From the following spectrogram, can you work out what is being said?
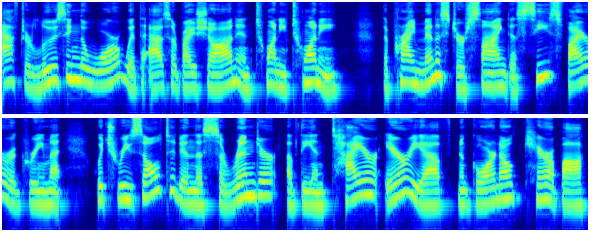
After losing the war with Azerbaijan in 2020, the Prime Minister signed a ceasefire agreement which resulted in the surrender of the entire area of Nagorno Karabakh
